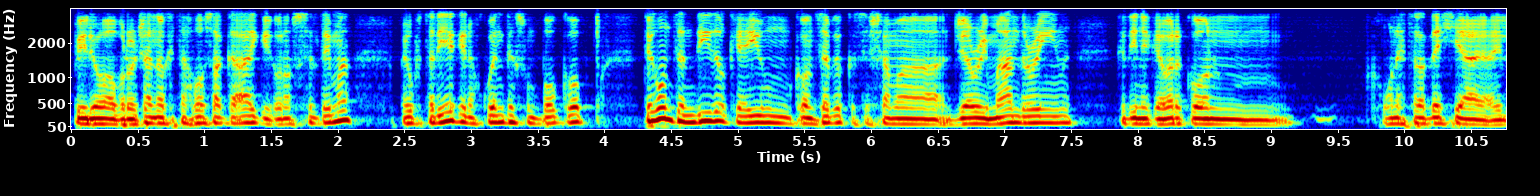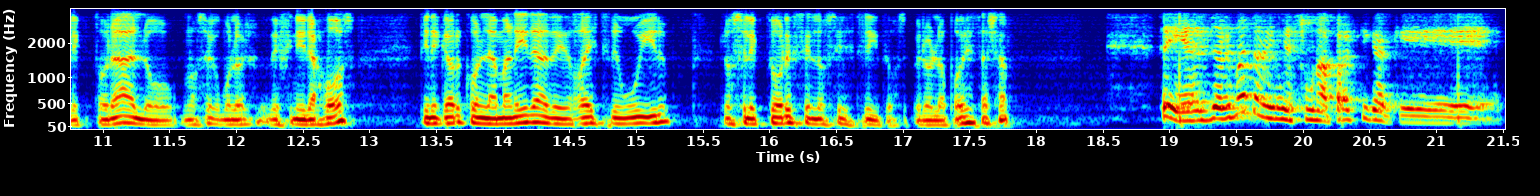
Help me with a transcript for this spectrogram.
pero aprovechando que estás vos acá y que conoces el tema, me gustaría que nos cuentes un poco. Tengo entendido que hay un concepto que se llama gerrymandering, que tiene que ver con, una estrategia electoral, o no sé cómo lo definirás vos, tiene que ver con la manera de redistribuir los electores en los distritos. ¿Pero lo podés detallar? Sí, el gerrymandering es una práctica que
